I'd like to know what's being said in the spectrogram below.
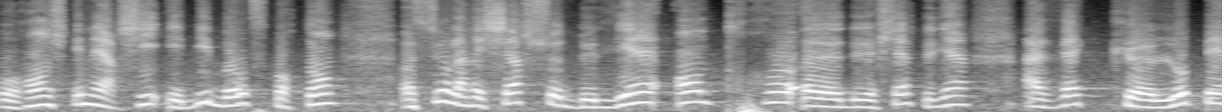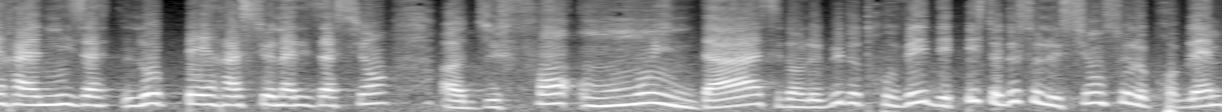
Orange Énergie et Bibox portant euh, sur la recherche de liens entre euh, de liens avec l'opérationnalisation du fonds Mouinda. C'est dans le but de trouver des pistes de solutions sur le problème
